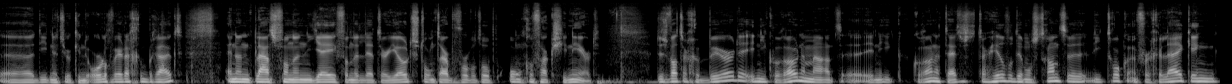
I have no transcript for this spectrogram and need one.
uh, die natuurlijk in de oorlog werden gebruikt. En in plaats van een J van de letter Jood stond daar bijvoorbeeld op ongevaccineerd. Dus wat er gebeurde in die, coronamaat, in die coronatijd was dat er heel veel demonstranten die trokken een vergelijking.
